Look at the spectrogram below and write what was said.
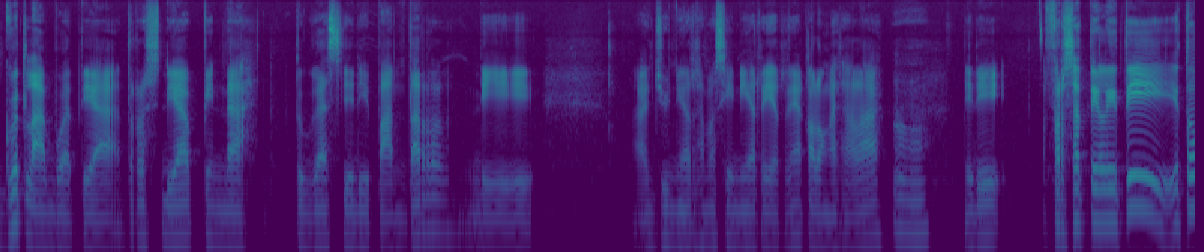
good lah buat dia terus dia pindah tugas jadi punter di uh, junior sama senior year-nya kalau nggak salah Heeh. jadi versatility itu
